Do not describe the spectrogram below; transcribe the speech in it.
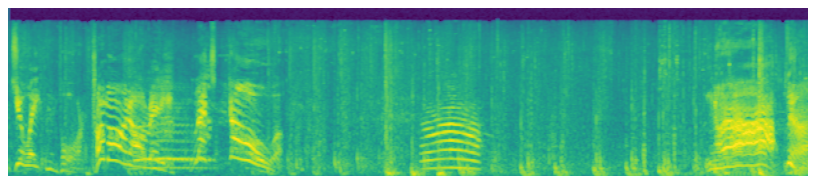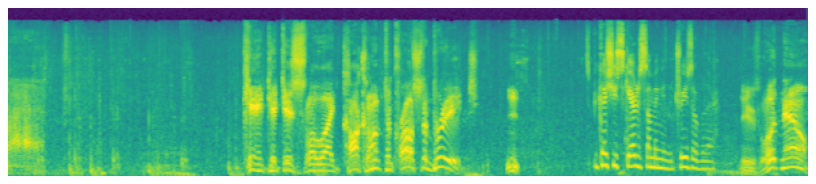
What you waiting for? Come on already! Let's go! Ah! Ah! Can't get this slow-eyed cocklump to cross the bridge. It's because she's scared of something in the trees over there. There's what now?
